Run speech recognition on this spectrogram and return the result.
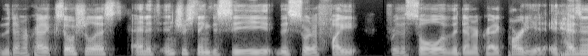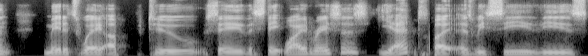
of the Democratic Socialists. And it's interesting to see this sort of fight for the soul of the Democratic Party. It, it hasn't made its way up to say the statewide races yet, but as we see these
